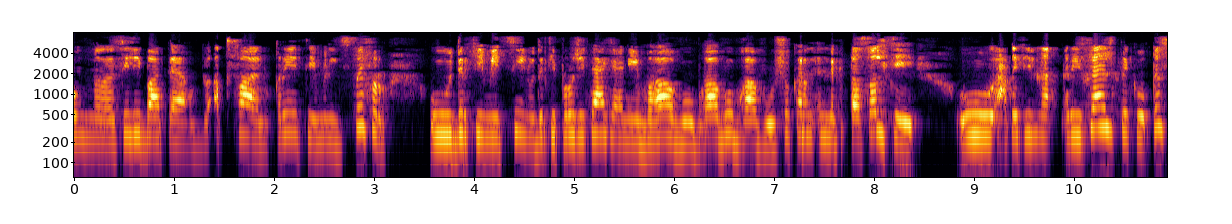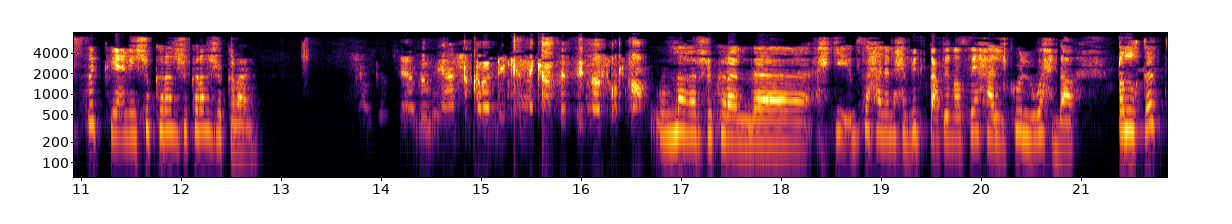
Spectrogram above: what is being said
أم célibataire بأطفال وقريتي من الصفر ودرتي médecine ودرتي projet تاعك يعني bravo bravo bravo. شكرا إنك اتصلتي واعطيتي لنا رسالتك وقصتك. يعني شكرا شكرا شكرا. شكرا لك إنك عطيتينا الفرصة. والله غير شكرا. أحكي بصح أنا حبيتك تعطي نصيحة لكل وحدة. طلقت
